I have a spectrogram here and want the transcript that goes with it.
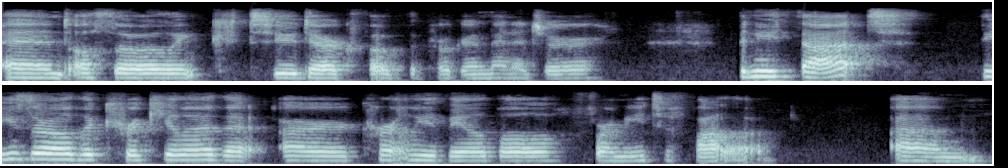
and also a link to Derek Folk, the program manager. Beneath that, these are all the curricula that are currently available for me to follow. Um,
